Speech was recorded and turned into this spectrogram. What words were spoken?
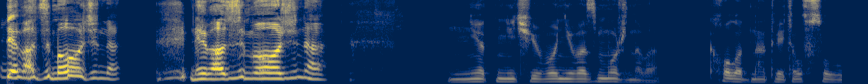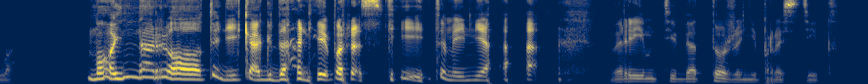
Невозможно! Невозможно! Нет ничего невозможного, холодно ответил Сулла. Мой народ никогда не простит меня. Рим тебя тоже не простит.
